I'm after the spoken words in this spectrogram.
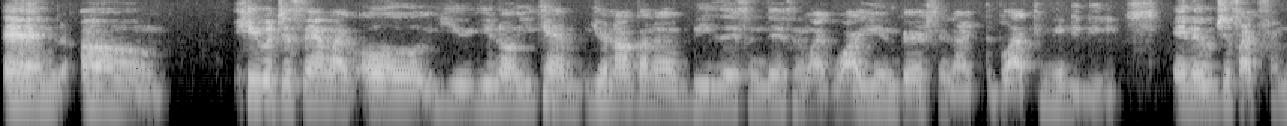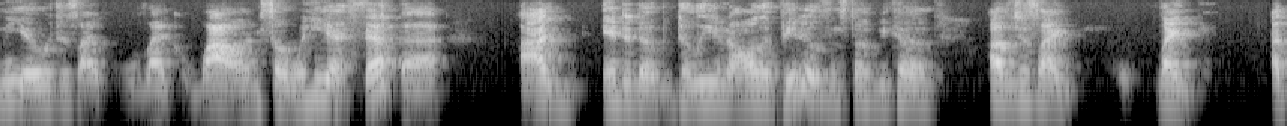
And um, he was just saying like, oh, you you know you can't you're not gonna be this and this and like why are you embarrassing like the black community? And it was just like for me it was just like like wow. And so when he had said that, I ended up deleting all the videos and stuff because I was just like like uh,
